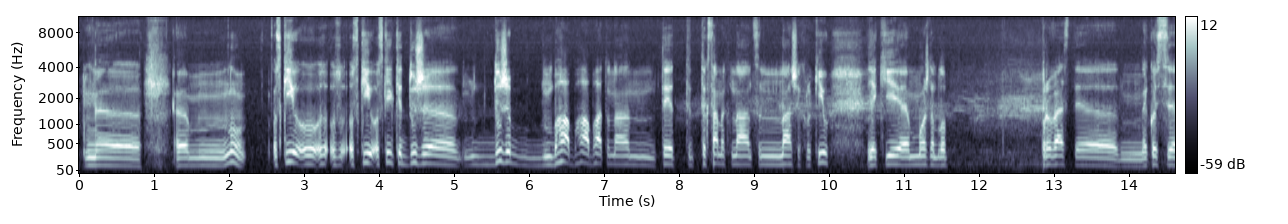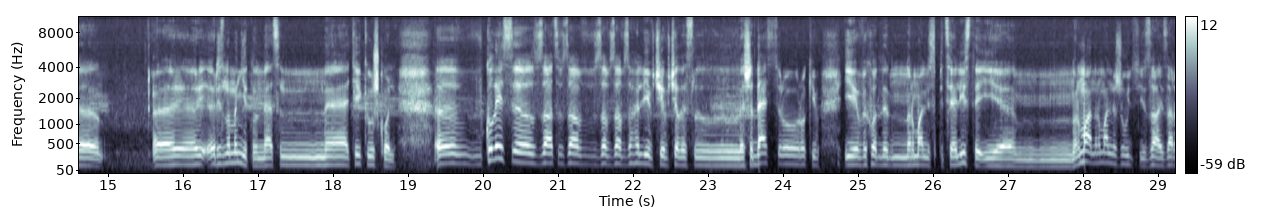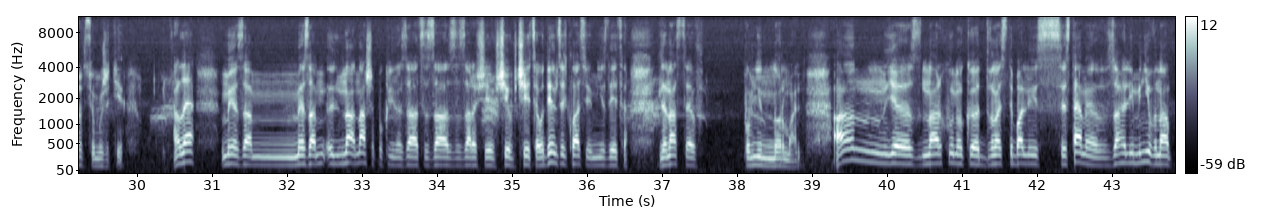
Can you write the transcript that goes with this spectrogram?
е, ем, ну, Оскільки, оскільки, дуже, дуже багато, багато, на ти- ти- тих самих на наших років, які можна було провести якось е, е, різноманітно, не, не тільки у школі. Е, Колись е, за, за, за, за, взагалі вчи- вчились лише 10 років і виходили нормальні спеціалісти і нормально, нормально живуть і зараз в цьому житті. Але ми за ми за на наше покоління за за, за зараз ще вчи, вчиться 11 класів. Мені здається, для нас це вповні нормально. А є на рахунок 12-бальної системи, взагалі мені вона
